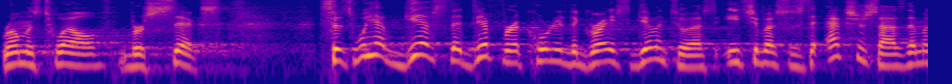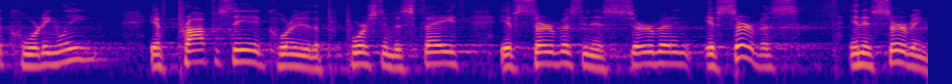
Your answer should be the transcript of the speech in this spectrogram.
Romans 12, verse 6 since we have gifts that differ according to the grace given to us, each of us is to exercise them accordingly. If prophecy, according to the proportion of his faith, if service in his serving, if service in his serving,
